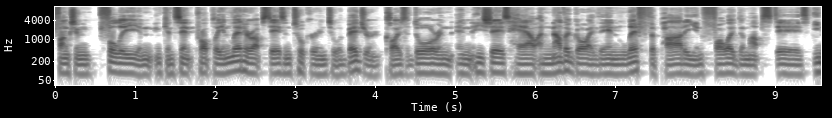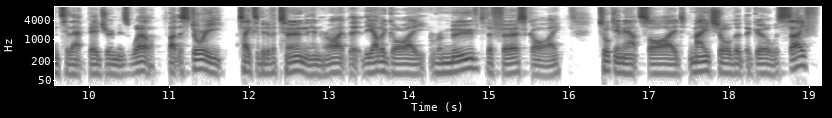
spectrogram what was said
function fully and, and, consent properly and led her upstairs and took her into a bedroom, closed the door. And, and he shares how another guy then left the party and followed them upstairs into that bedroom as well. But the story takes a bit of a turn then, right? The, the other guy removed the first guy took him outside, made sure that the girl was safe,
